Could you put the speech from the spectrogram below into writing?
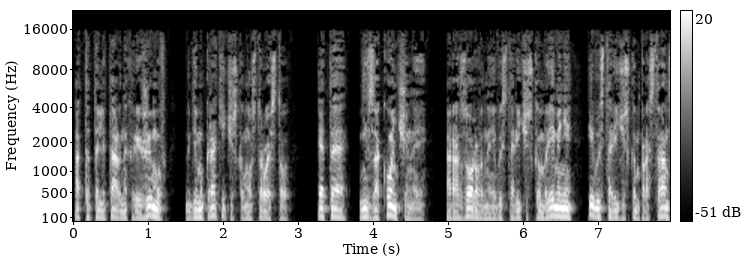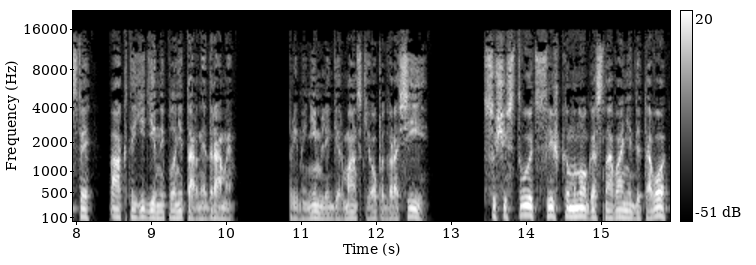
от тоталитарных режимов к демократическому устройству – это незаконченные, разорванные в историческом времени и в историческом пространстве акты единой планетарной драмы. Применим ли германский опыт в России? Существует слишком много оснований для того,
